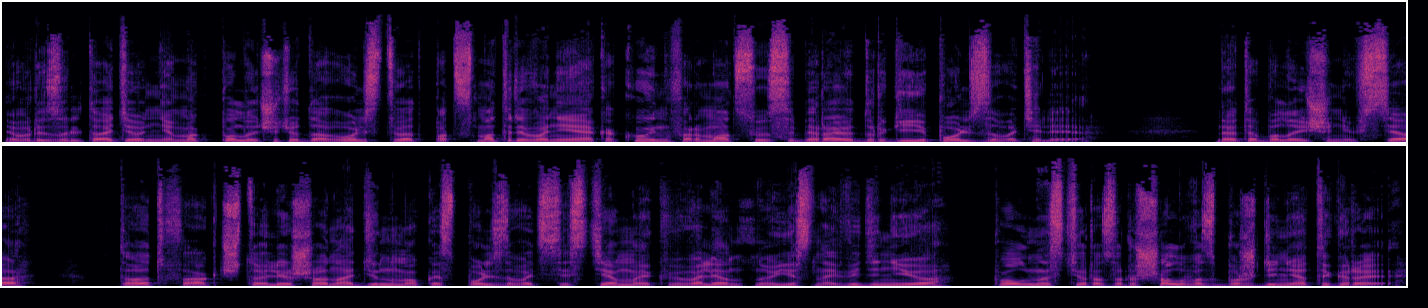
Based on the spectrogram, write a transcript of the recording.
В результате он не мог получить удовольствие от подсматривания, какую информацию собирают другие пользователи. Но это было еще не все. Тот факт, что лишь он один мог использовать систему, эквивалентную ясновидению, полностью разрушал возбуждение от игры.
